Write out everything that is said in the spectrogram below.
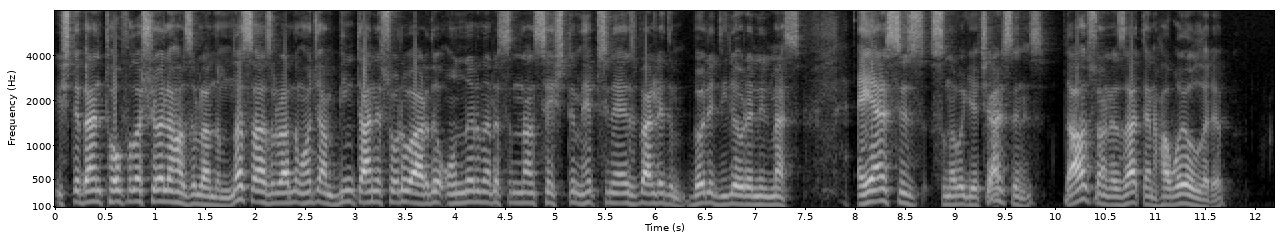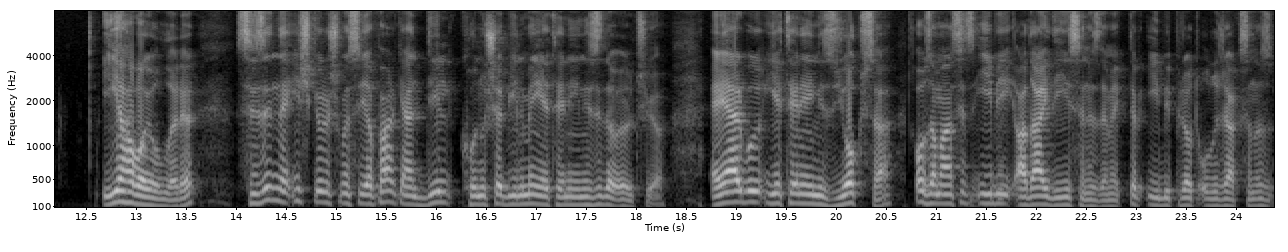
işte ben TOEFL'a şöyle hazırlandım. Nasıl hazırlandım? Hocam bin tane soru vardı. Onların arasından seçtim. Hepsini ezberledim. Böyle dil öğrenilmez. Eğer siz sınavı geçerseniz daha sonra zaten hava yolları, iyi hava yolları sizinle iş görüşmesi yaparken dil konuşabilme yeteneğinizi de ölçüyor. Eğer bu yeteneğiniz yoksa o zaman siz iyi bir aday değilsiniz demektir. İyi bir pilot olacaksınız,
